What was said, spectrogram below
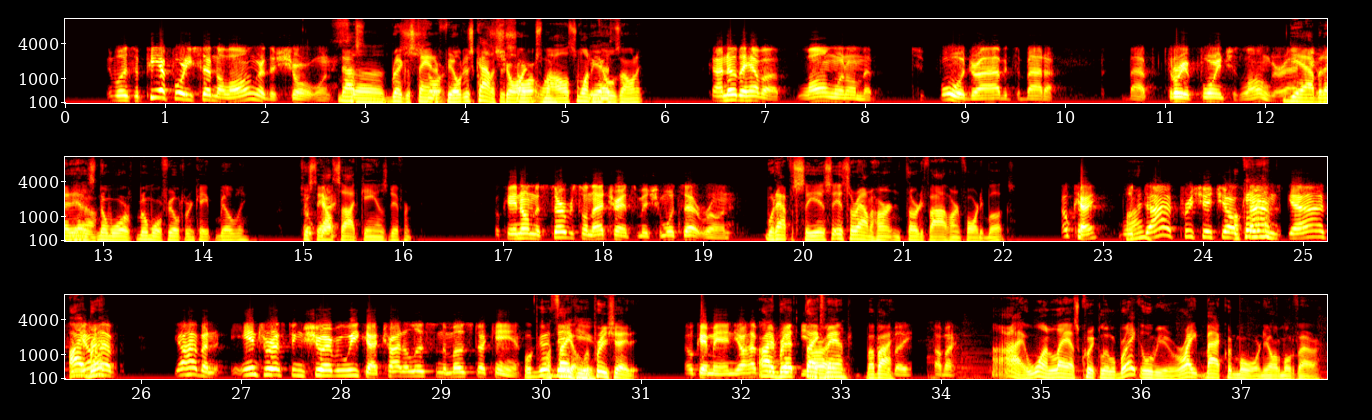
Was the PF forty seven the long or the short one? That's uh, regular standard short- filter, just kind of it's short, short and small. one. It's the one that Yeah. goes on it. I know they have a long one on the four wheel drive. It's about a about three or four inches longer. Yeah, but it has Yeah. no more no more filtering capability. Just the Okay. outside can's different. Okay, and on the service on that transmission, what's that run? Would have to see. It's it's around 135, 140 bucks. Okay. Well, All right. I appreciate y'all Okay, man. times, guys. All right, y'all Brett. have y'all have an interesting show every week. I try to listen the most I can. Well, good Well, thank deal. We you. appreciate it. Okay, man. Y'all have. a All right, good Brett. weekend. Thanks, All right. man. Bye bye. Bye. Bye. Bye. All right, one last quick little break, and we'll be right back with more in the Automotive Hour.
